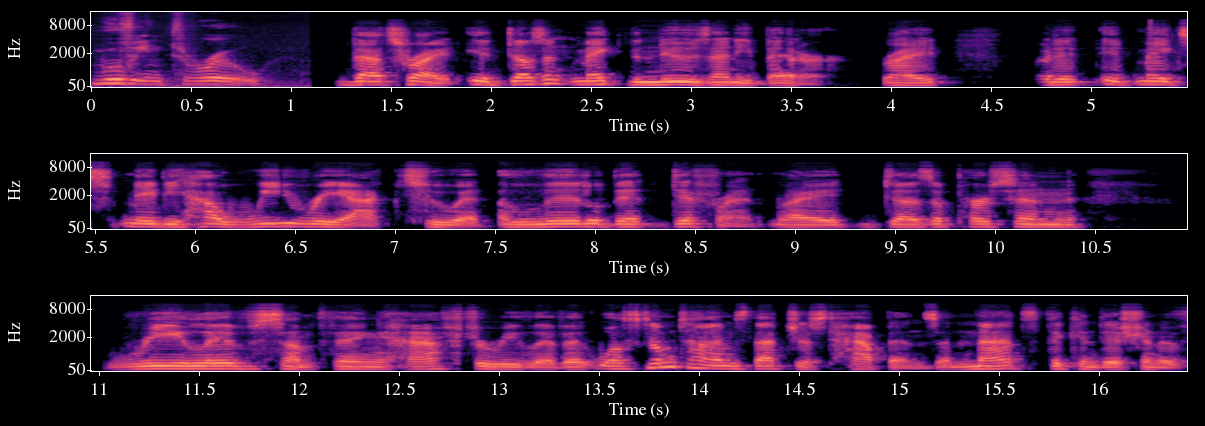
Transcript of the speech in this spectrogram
moving through. That's right. It doesn't make the news any better, right? but it, it makes maybe how we react to it a little bit different, right? Does a person relive something, have to relive it? Well, sometimes that just happens, and that's the condition of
